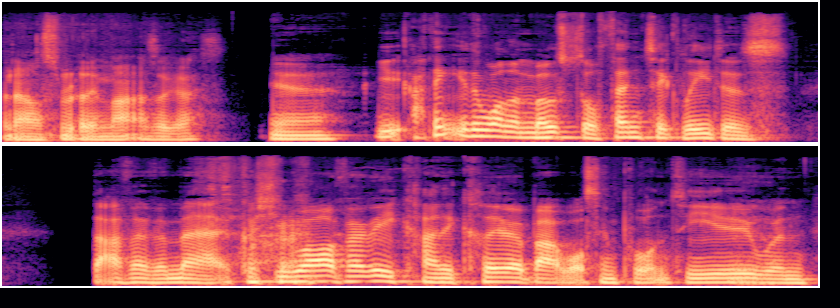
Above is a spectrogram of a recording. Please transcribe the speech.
nothing else really matters I guess Yeah. You, I think you're the one of the most authentic leaders that I've ever met because you are very kind of clear about what's important to you. Yeah. And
